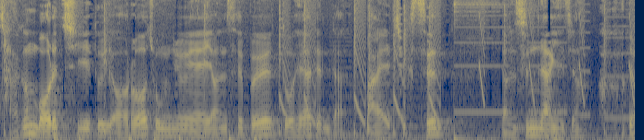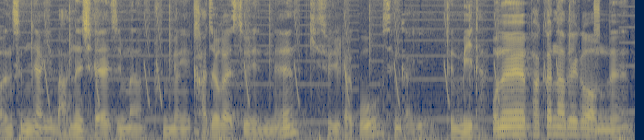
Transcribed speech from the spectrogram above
작은 머리치기도 여러 종류의 연습을 또 해야 된다. 말즉슨 연습량이죠. 연습량이 많으셔야지만 분명히 가져갈 수 있는 기술이라고 생각이 듭니다. 오늘 바깥나베가 없는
